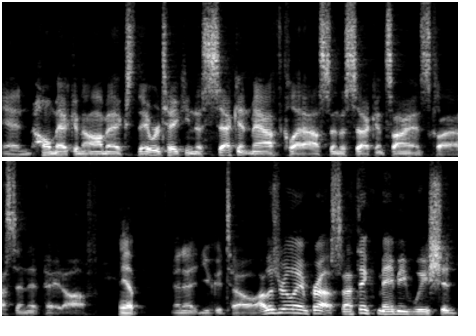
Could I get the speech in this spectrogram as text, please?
and home economics, they were taking a second math class and a second science class, and it paid off. Yep. And it, you could tell. I was really impressed. And I think maybe we should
